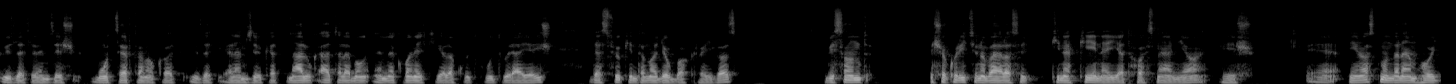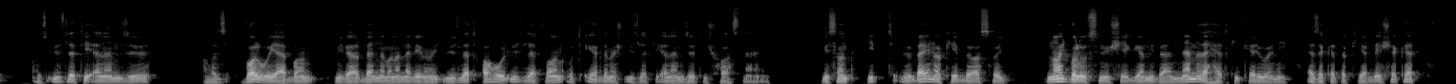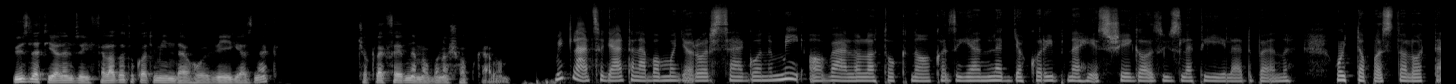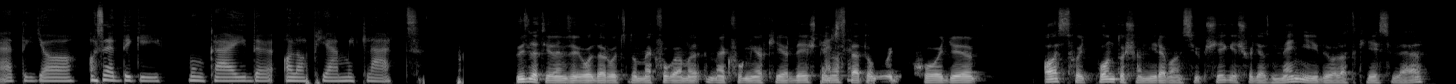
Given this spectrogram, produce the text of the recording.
üzleti elemzés módszertanokat, üzleti elemzőket. Náluk általában ennek van egy kialakult kultúrája is, de ez főként a nagyobbakra igaz. Viszont, és akkor itt jön a válasz, hogy kinek kéne ilyet használnia, és én azt mondanám, hogy az üzleti elemző az valójában, mivel benne van a nevében, hogy üzlet, ahol üzlet van, ott érdemes üzleti elemzőt is használni. Viszont itt bejön a képbe az, hogy nagy valószínűséggel, mivel nem lehet kikerülni ezeket a kérdéseket, üzleti elemzői feladatokat mindenhol végeznek, csak legfeljebb nem abban a sapkában. Mit látsz, hogy általában Magyarországon mi a vállalatoknak az ilyen leggyakoribb nehézsége az üzleti életben? Hogy tapasztalod, tehát így a, az eddigi munkáid alapján mit látsz? Üzleti elemzői oldalról tudom megfogni a kérdést. Persze. Én azt látom, hogy, hogy az, hogy pontosan mire van szükség, és hogy az mennyi idő alatt készül el,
